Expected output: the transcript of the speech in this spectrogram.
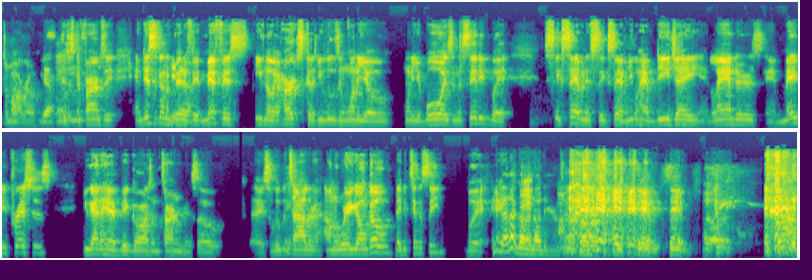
tomorrow. Yeah. It just confirms it, and this is going to Yeah. benefit Memphis, even though it hurts because you're losing one of your one of your boys in the city. But six seven is six seven. You're gonna have DJ and Landers and maybe Precious. You got to have big guards in the tournament. So hey, salute to Tyler. I don't know where you're gonna go. Maybe Tennessee, but You hey, better not go to no damn uh, time. savage, savage. Uh, no,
